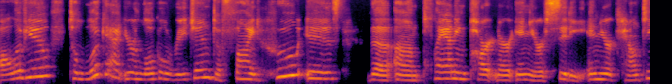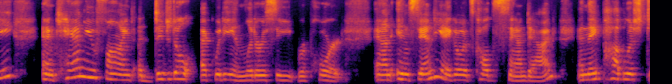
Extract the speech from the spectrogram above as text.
all of you to look at your local region to find who is the um, planning partner in your city, in your county? And can you find a digital equity and literacy report? And in San Diego, it's called SANDAG, and they published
